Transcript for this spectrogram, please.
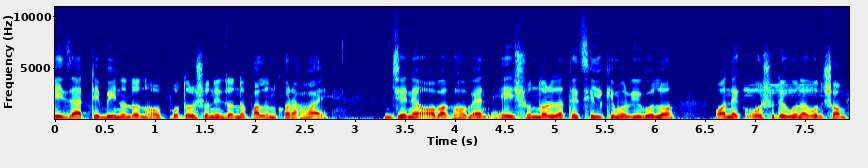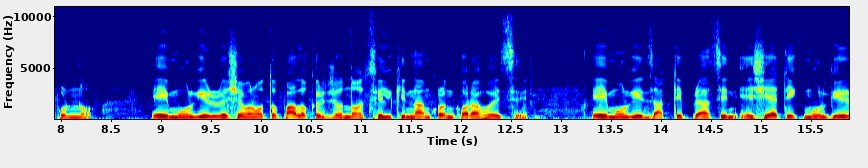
এই জাতটি বিনোদন ও প্রদর্শনীর জন্য পালন করা হয়। জেনে অবাক হবেন, এই সুন্দর জাতের সিল্কি মুরগিগুলো অনেক ঔষধি গুণাগুণ সম্পূর্ণ। এই মুরগির রেশমের মতো পালকের জন্য সিল্কির নামকরণ করা হয়েছে। এই মুরগির জাতটি প্রাচীন এশিয়াটিক মুরগির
